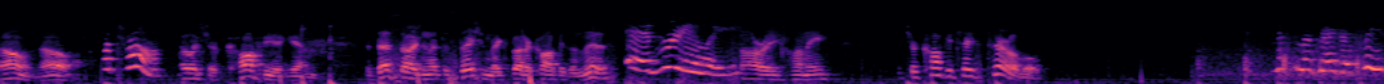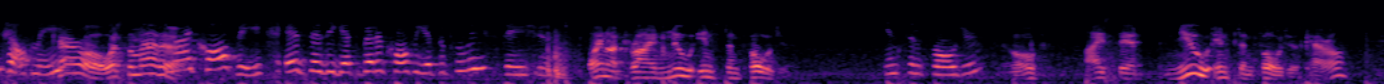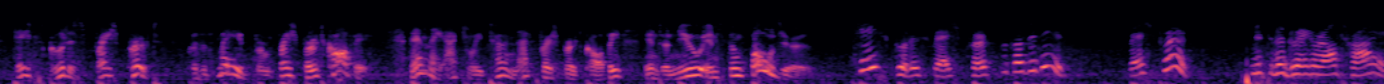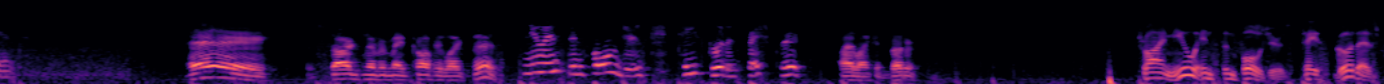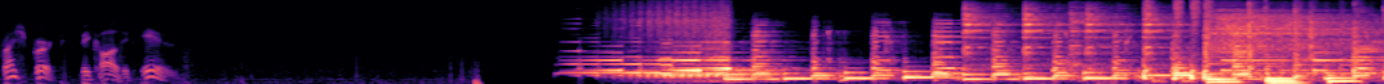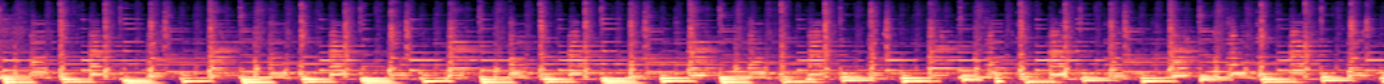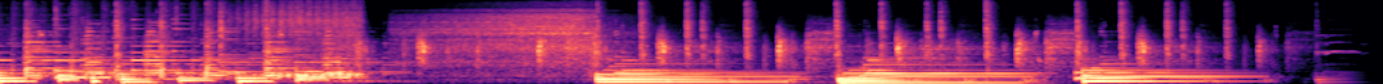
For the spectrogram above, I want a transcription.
Oh, no. What's wrong? Oh, it's your coffee again. The desk sergeant at the station makes better coffee than this. Ed, really? Sorry, honey. But your coffee tastes terrible. Mr. McGregor, please help me. Carol, what's the matter? My coffee. Ed says he gets better coffee at the police station. Why not try new instant Folgers? Instant Folgers? No, I said new instant Folgers, Carol. Tastes good as fresh perked, because it's made from fresh perked coffee. Then they actually turn that fresh perked coffee into new instant Folgers. Tastes good as fresh perk because it is. Fresh perk. Mr. McGregor, I'll try it. Hey, the Sarge never made coffee like this. It's new instant Folgers. Tastes good as fresh perk. I like it better. Try new Instant Folgers. Tastes good as fresh perked because it is.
